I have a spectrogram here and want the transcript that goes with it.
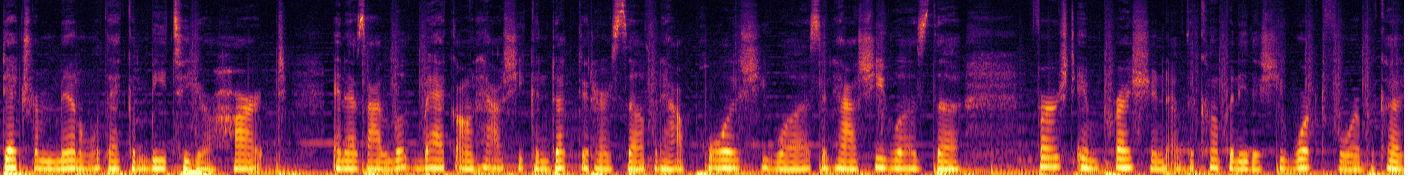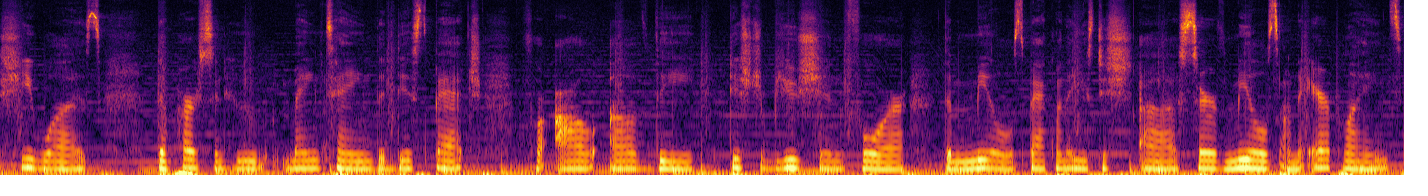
detrimental that can be to your heart. And as I look back on how she conducted herself and how poised she was, and how she was the first impression of the company that she worked for because she was the person who maintained the dispatch for all of the distribution for the meals back when they used to sh- uh, serve meals on the airplanes.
